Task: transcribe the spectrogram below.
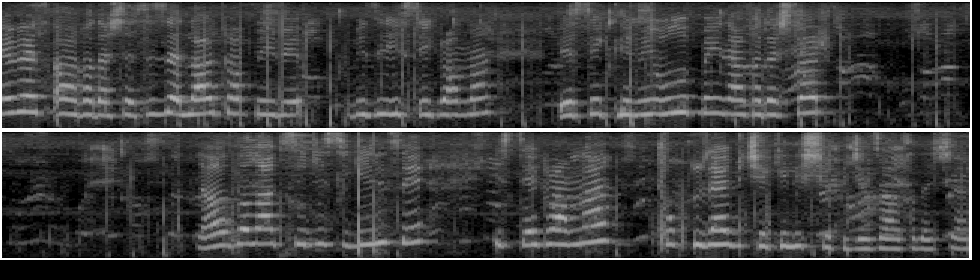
Evet arkadaşlar size like atmayı ve bizi Instagram'dan desteklemeyi unutmayın arkadaşlar. Like serisi gelirse Instagram'da çok güzel bir çekiliş yapacağız arkadaşlar.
